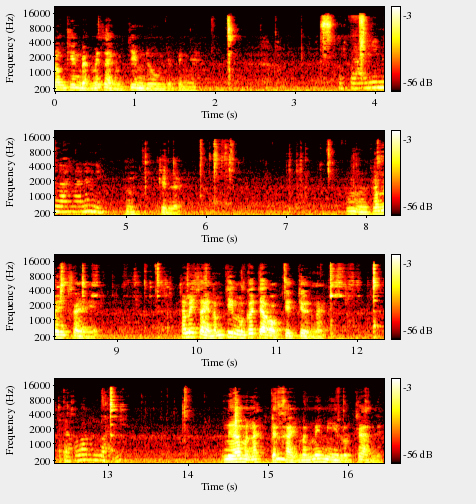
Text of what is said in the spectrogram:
ลองกินแบบไม่ใส่น้ำจิ้มดูมันจะเป็นไงปลานี่เนื้อทั้งนั้นนี่อืมกินเลย อืมถ้าไม่ใส่ ถ้าไม่ใส่น้ำจิ้มมันก็จะออกจืดๆหน่อยแต่เขาว่ามันหวาน เนื้อมันนะ แต่ไข่มันไม่มีรสชาติเลย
